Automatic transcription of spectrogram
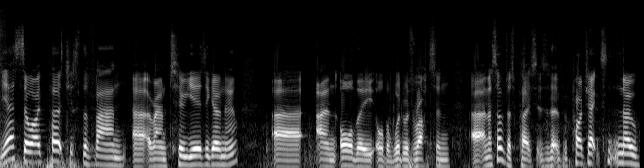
Yeah, so I purchased the van uh, around two years ago now, uh, and all the all the wood was rotten, uh, and I sort of just purchased it as a bit of a project. No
